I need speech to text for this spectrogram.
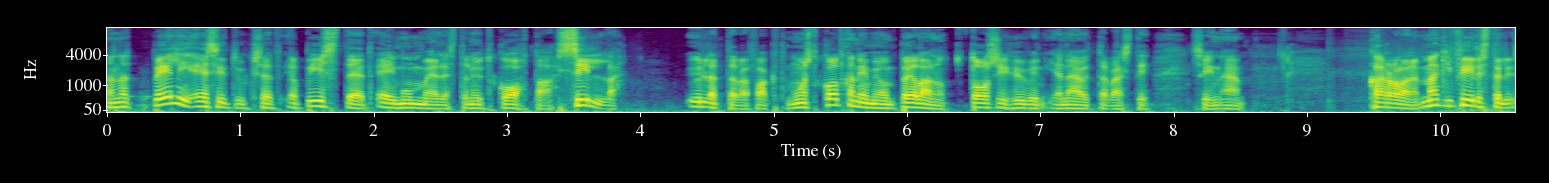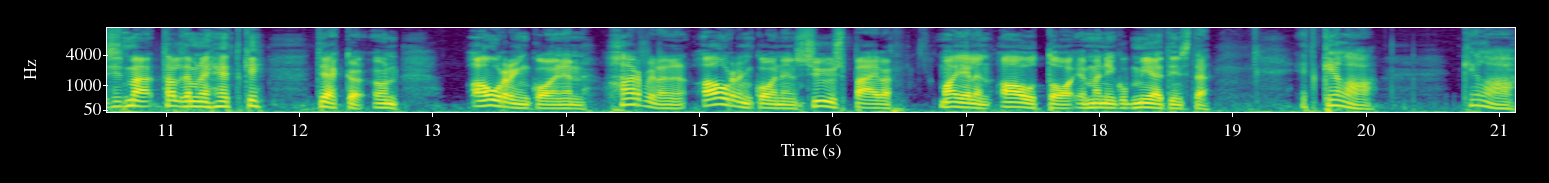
sanotaan, että peliesitykset ja pisteet ei mun mielestä nyt kohtaa sillä, yllättävä fakta. Mun Kotkaniemi on pelannut tosi hyvin ja näyttävästi siinä Karolainen. Mäkin fiilistelin, siis mä, tää oli tämmönen hetki, tiedätkö, on aurinkoinen, harvinainen aurinkoinen syyspäivä, mä ajelen autoa ja mä niinku mietin sitä, että kelaa, kelaa,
